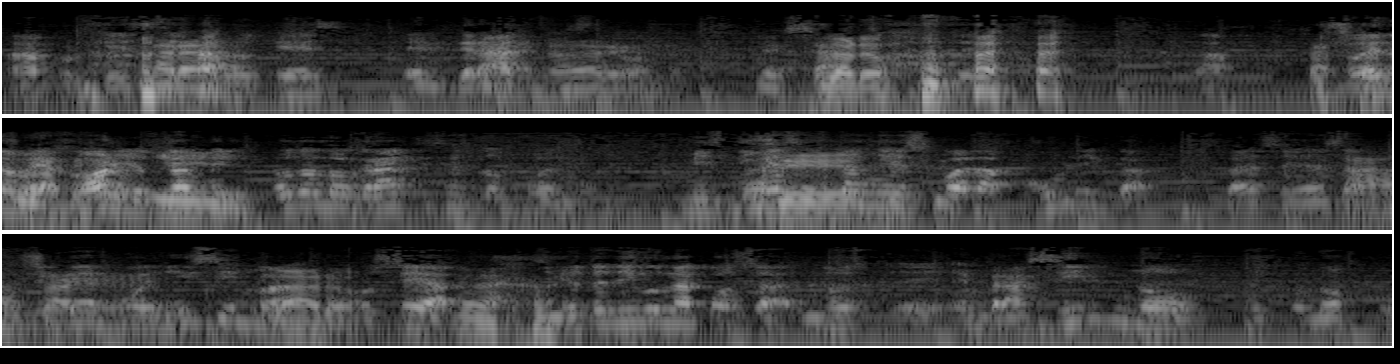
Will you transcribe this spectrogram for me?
Ah, porque este creo que es el gratis, Ah, no, no. Exacto. Claro. Ah, Exacto. bueno, mejor, yo Y- también, todo lo gratis es lo bueno. Mis niñas Sí, están en sí. escuela pública. La enseñanza Ah, o pública sea es buenísima. Claro. O sea, si yo te digo una cosa, no es- eh, en Brasil no te conozco,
